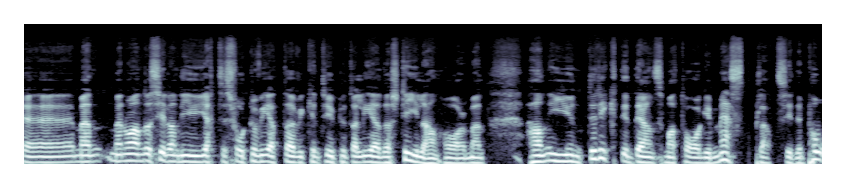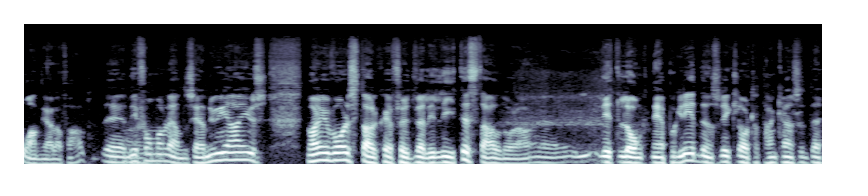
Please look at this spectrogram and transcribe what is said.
Eh, men, men å andra sidan, det är ju jättesvårt att veta vilken typ av ledarstil han har. Men han är ju inte riktigt den som har tagit mest plats i depån i alla fall. Mm. Det får man väl ändå säga. Nu, är han ju, nu har han ju varit stallchef för ett väldigt litet stall, då, då eh, lite långt ner på griden, så det är klart att han kanske inte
